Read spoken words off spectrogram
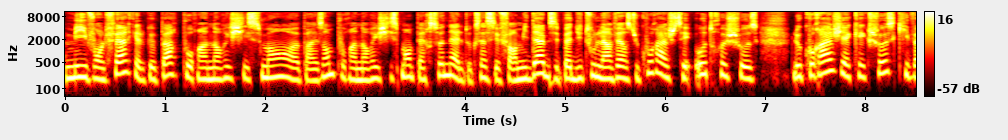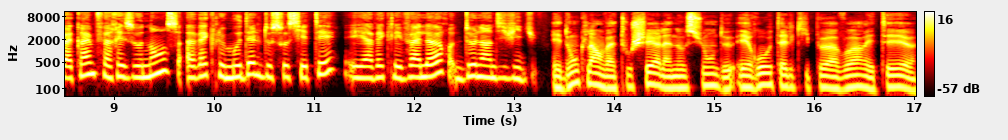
mais ils vont le faire quelque part pour un enrichissement, euh, par exemple, pour un enrichissement personnel. Donc ça, c'est formidable. C'est pas du tout l'inverse du courage, c'est autre chose. Le courage, il y a quelque chose qui va quand même faire résonance avec le modèle de société et avec les valeurs de l'individu. Et donc là, on va toucher à la notion de héros tel qu'il peut avoir été euh,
